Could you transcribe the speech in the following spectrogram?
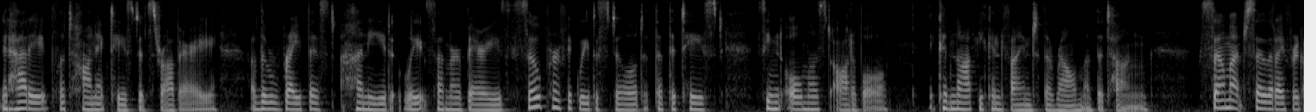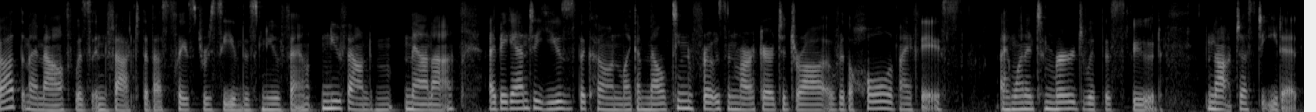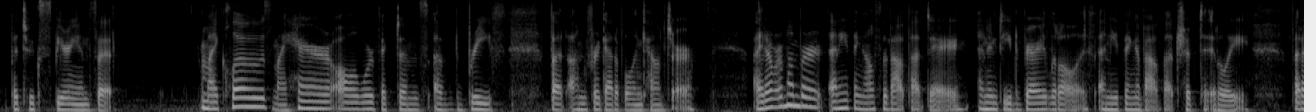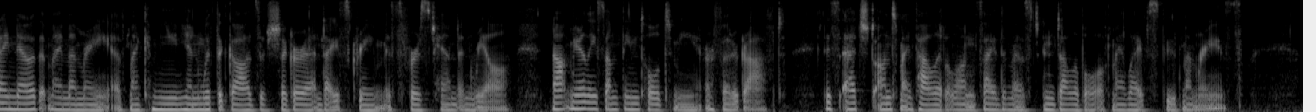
It had a platonic taste of strawberry, of the ripest, honeyed late summer berries, so perfectly distilled that the taste seemed almost audible. It could not be confined to the realm of the tongue. So much so that I forgot that my mouth was, in fact, the best place to receive this newfound, newfound manna. I began to use the cone like a melting frozen marker to draw over the whole of my face. I wanted to merge with this food, not just to eat it, but to experience it. My clothes, my hair, all were victims of the brief but unforgettable encounter. I don't remember anything else about that day, and indeed very little, if anything, about that trip to Italy, but I know that my memory of my communion with the gods of sugar and ice cream is firsthand and real, not merely something told to me or photographed. It is etched onto my palate alongside the most indelible of my life's food memories.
